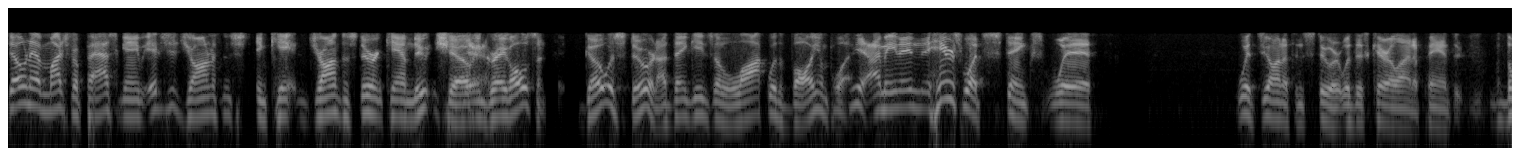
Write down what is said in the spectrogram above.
don't have much of a pass game. It's just Jonathan and Cam, Jonathan Stewart and Cam Newton show Yeah. and Greg Olsen. Go with Stewart. I think he's a lock with volume play. Yeah, I mean, and here's what stinks with with Jonathan Stewart with this Carolina Panthers. The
